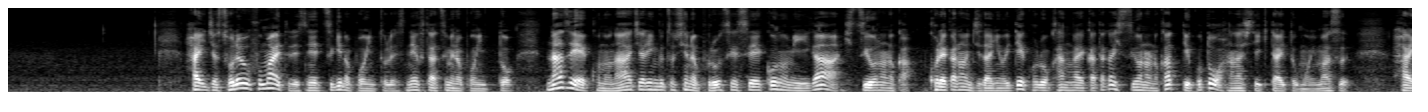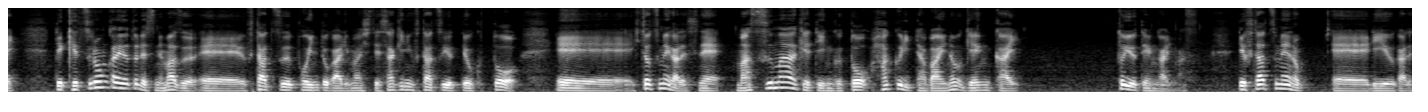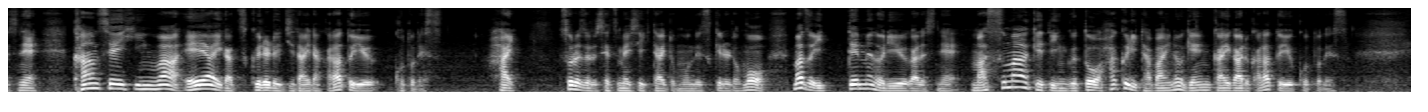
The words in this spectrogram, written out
はい。じゃあ、それを踏まえてですね、次のポイントですね。二つ目のポイント。なぜ、このナーチャリングとしてのプロセスエコノミーが必要なのか。これからの時代において、この考え方が必要なのかっていうことを話していきたいと思います。はい。で、結論から言うとですね、まず、えー、二つポイントがありまして、先に二つ言っておくと、えー、一つ目がですね、マスマーケティングと薄利多売の限界という点があります。で、二つ目のえー、理由がですね、完成品は AI が作れる時代だからということです。はい。それぞれ説明していきたいと思うんですけれども、まず1点目の理由がですね、マスマーケティングと薄利多売の限界があるからということです。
